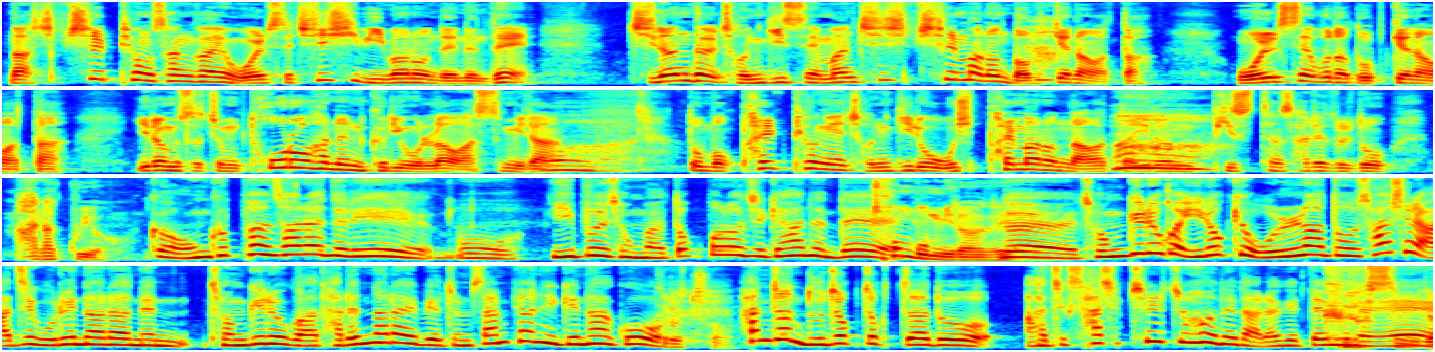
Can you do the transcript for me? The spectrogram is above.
나 17평 상가에 월세 72만 원 내는데 지난달 전기세만 77만 원 넘게 나왔다. 월세보다 높게 나왔다. 이러면서 좀 토로하는 글이 올라왔습니다. 와, 또뭐 8평에 전기료 58만 원 나왔다 이런 비슷한 사례들도 많았고요. 그러니까 언급한 사례들이 뭐 입을 정말 떡 벌어지게 하는데 처음 봅니다. 네. 네, 전기료가 이렇게 올라도 사실 아직 우리나라는 전기료가 다른 나라에 비해 좀 싼 편이긴 하고 그렇죠. 한전 누적 적자도 아직 47조 원에 달하기 때문에.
